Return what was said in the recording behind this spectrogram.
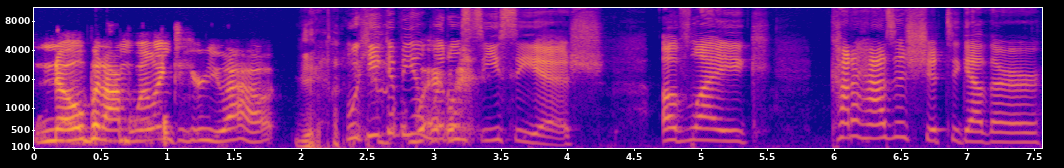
No, but I'm willing to hear you out. Yeah. Well, he could be a Where- little where- Cece-ish, of like, kind of has his shit together.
